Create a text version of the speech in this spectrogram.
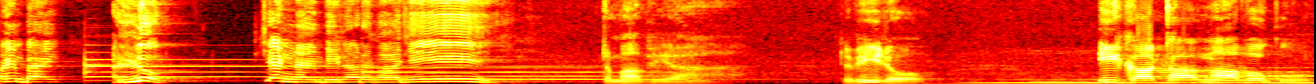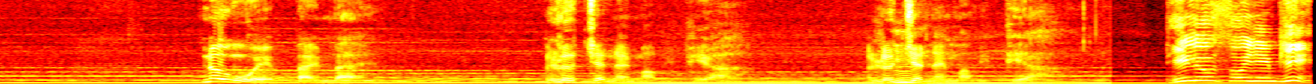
ပိုင်ပိုင်အလွတ်ကြက်နိုင်ပြီလားတကားကြီးဓမ္မဖေဟာတပည့်တော်ဤကာထာငါးဘုတ်ကိုနှုတ်ဝယ်ပိုင်ပိုင်အလွတ်ချက်နိုင်ပါပြီဖေဟာအလွတ်ချက်နိုင်ပါပြီဖေဟာ ဒီလိုဆိုရင်ဖြင့်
